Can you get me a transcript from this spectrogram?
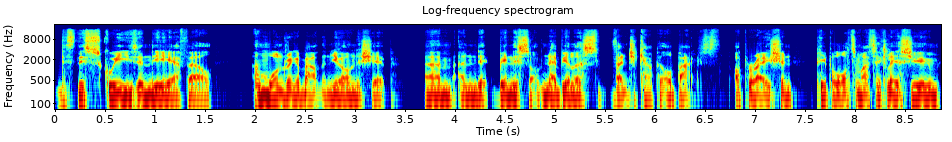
this, this squeeze in the EFL and wondering about the new ownership um, and it being this sort of nebulous venture capital backed operation. People automatically assume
